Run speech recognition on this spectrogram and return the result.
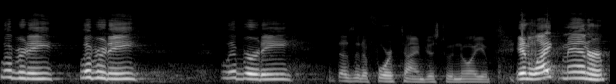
liberty, liberty, liberty. It does it a fourth time just to annoy you. In like manner,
